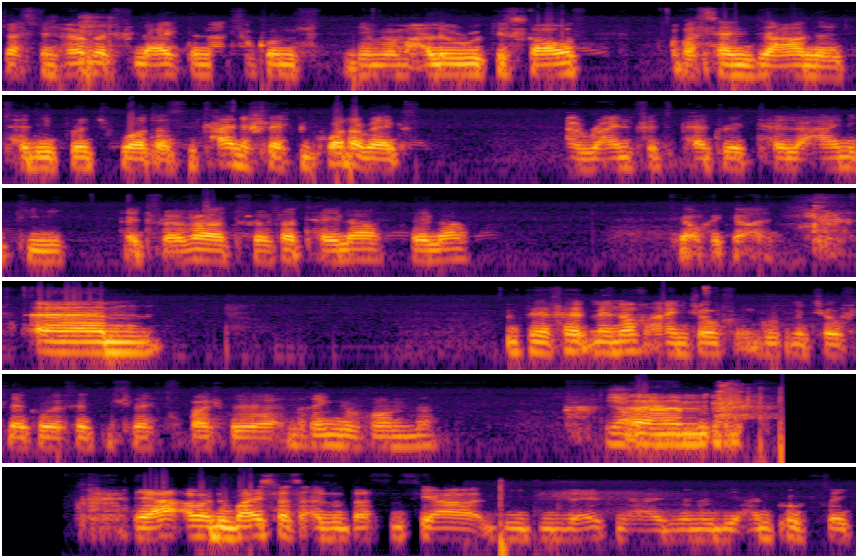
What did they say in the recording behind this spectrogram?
Justin Herbert vielleicht in der Zukunft, nehmen wir mal alle Rookies raus, aber Sam Darnold, Teddy Bridgewater sind keine schlechten Quarterbacks. Äh, Ryan Fitzpatrick, Taylor Heineke, äh, Trevor, Trevor Taylor, Taylor, ist ja auch egal. Ähm, wer fällt mir noch ein? Joe, gut, mit Joe Flacco ist jetzt ein schlechtes Beispiel, er hat einen Ring gewonnen, ne? Ja. Ähm, ja, aber du weißt was, also das ist ja die, die Seltenheit, wenn du die anguckst, welche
